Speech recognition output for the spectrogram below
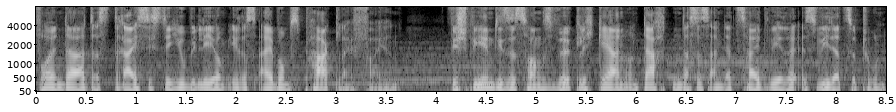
wollen da das 30. Jubiläum ihres Albums Parklife feiern. Wir spielen diese Songs wirklich gern und dachten, dass es an der Zeit wäre, es wieder zu tun,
